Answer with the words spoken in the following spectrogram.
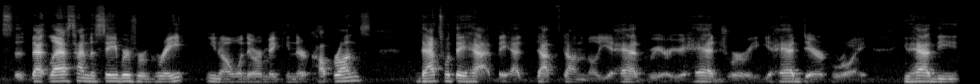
So that last time the Sabres were great, you know, when they were making their cup runs, that's what they had. They had depth down the middle. You had Briere, you had Drury, you had Derek Roy, you had the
